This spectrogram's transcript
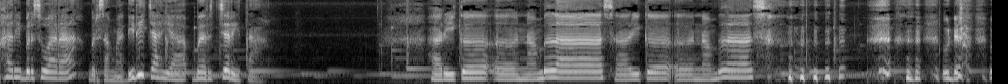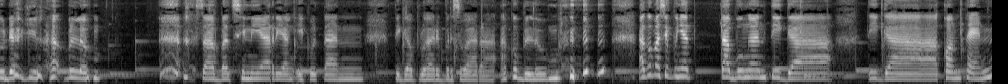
hari bersuara bersama Didi Cahya bercerita. Hari ke-16, hari ke-16. udah udah gila belum? Sahabat siniar yang ikutan 30 hari bersuara. Aku belum. Aku masih punya tabungan tiga tiga konten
